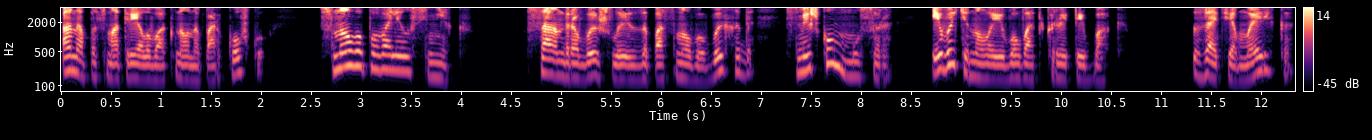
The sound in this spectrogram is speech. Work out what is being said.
Она посмотрела в окно на парковку. Снова повалил снег. Сандра вышла из запасного выхода с мешком мусора и выкинула его в открытый бак. Затем Эрика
